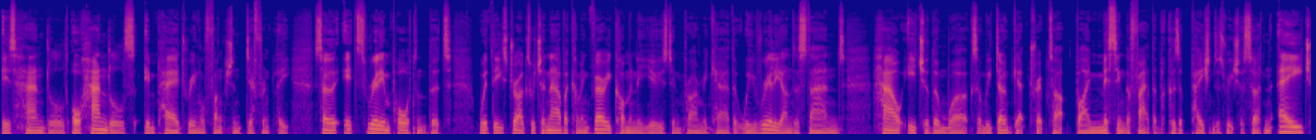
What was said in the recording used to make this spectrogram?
is handled or handles impaired renal function differently. So it's really important that with these drugs, which are now becoming very commonly used in primary care, that we really understand how each of them works and we don't get tripped up by missing the fact that because a patient has reached a certain age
